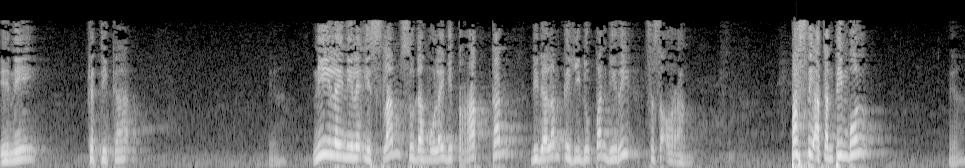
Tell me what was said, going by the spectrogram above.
Ini ketika ya, nilai-nilai Islam sudah mulai diterapkan di dalam kehidupan diri seseorang. Pasti akan timbul ya,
